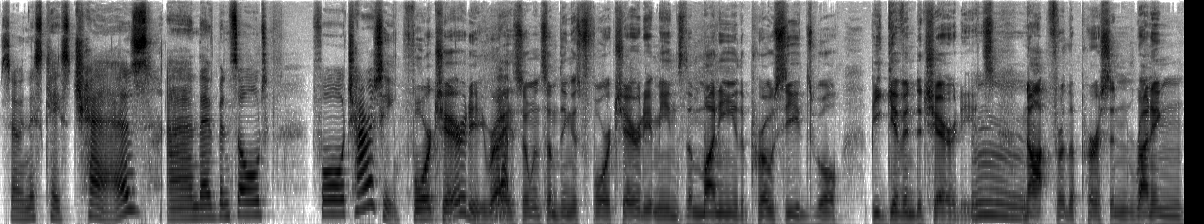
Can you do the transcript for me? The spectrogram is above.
So in this case chairs and they've been sold for charity. For charity, right. Yeah. So when something is for charity, it means the money, the proceeds will be given to charity. It's Mm. not for the person running,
